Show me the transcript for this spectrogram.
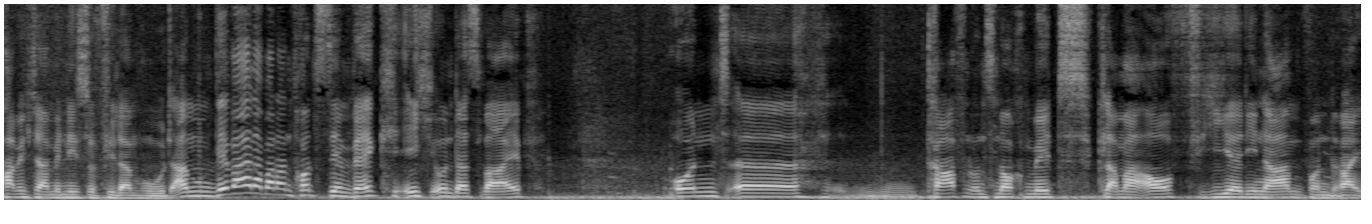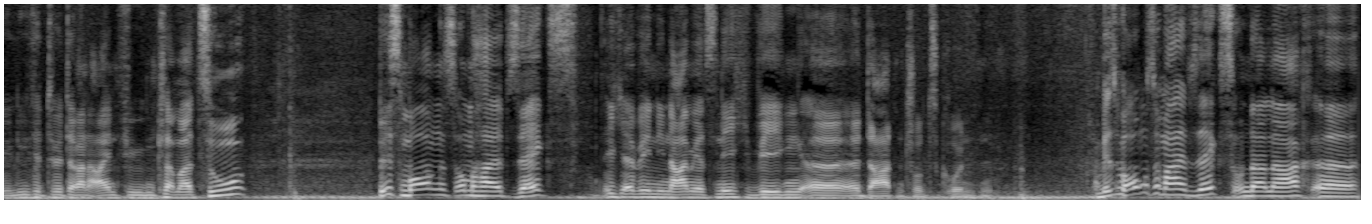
habe ich damit nicht so viel am Hut. Um, wir waren aber dann trotzdem weg, ich und das Weib und äh, trafen uns noch mit, Klammer auf, hier die Namen von drei Elite-Twitterern einfügen, Klammer zu, bis morgens um halb sechs. Ich erwähne die Namen jetzt nicht wegen äh, Datenschutzgründen. Bis morgens um halb sechs und danach äh,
